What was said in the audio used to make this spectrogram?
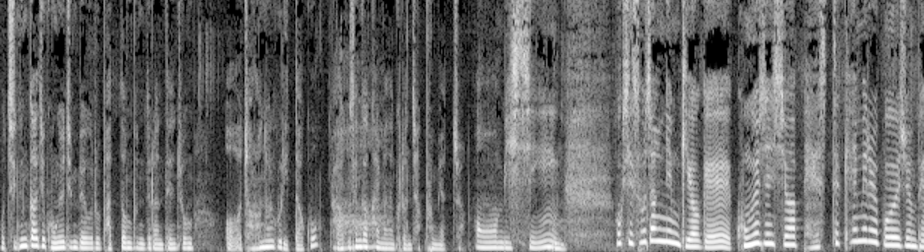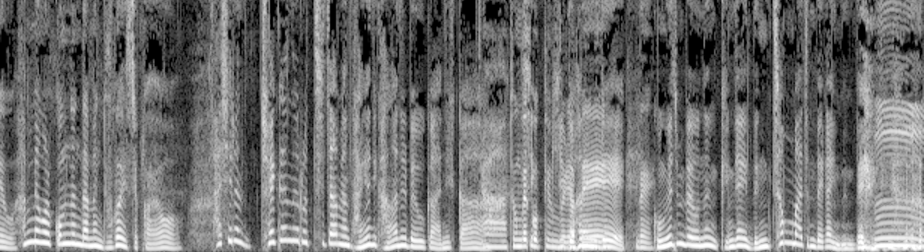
어, 지금까지 공효진 배우를 봤던 분들한테는 좀 어, 저런 얼굴이 있다고? 라고 아. 생각할 만한 그런 작품이었죠. 어, 미싱. 음. 혹시 소장님 기억에 공효진 씨와 베스트 케미를 보여준 배우 한 명을 꼽는다면 누가 있을까요? 사실은 최근으로 치자면 당연히 강하늘 배우가 아닐까 아, 동백꽃핀 싶기도 무렵에. 한데 네. 공효진 배우는 굉장히 능청맞은 데가 있는데 음,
